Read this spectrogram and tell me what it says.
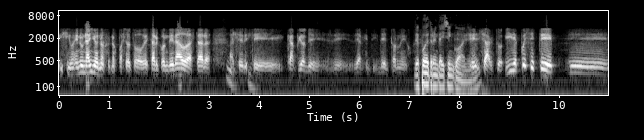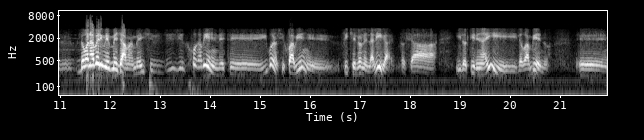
hicimos, en un año nos, nos pasó todo, de estar condenado a estar a ser este campeón de, de, de Argentina, del torneo. Después de 35 años. Exacto. Y después este eh, lo van a ver y me, me llaman, me dicen, juega bien, este y bueno, si juega bien, eh, fichelón en la liga, o sea, y lo tienen ahí y lo van viendo. Eh,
